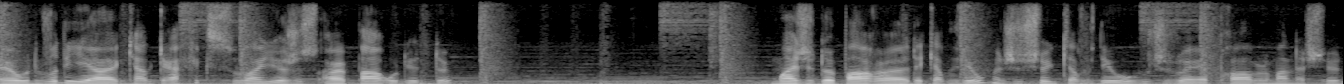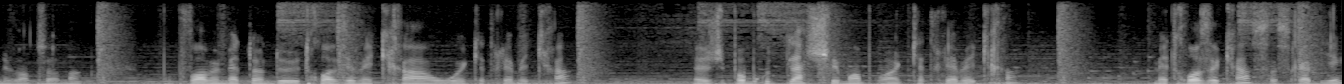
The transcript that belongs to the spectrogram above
Euh, au niveau des cartes graphiques, souvent il y a juste un par au lieu de deux. Moi j'ai deux parts de cartes vidéo, mais juste une carte vidéo, je vais probablement en acheter une éventuellement. Pour pouvoir me mettre un de troisième écran ou un quatrième écran. J'ai pas beaucoup de place chez moi pour un quatrième écran. Mais trois écrans, ça serait bien.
